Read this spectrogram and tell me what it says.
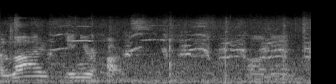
alive in your hearts. Amen.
